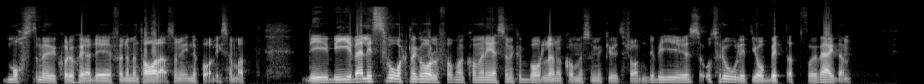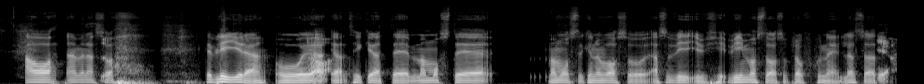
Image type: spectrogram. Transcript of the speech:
måste man ju korrigera det fundamentala som du är inne på. Liksom att det blir väldigt svårt med golf om man kommer ner så mycket bollen och kommer så mycket utifrån. Det blir ju så otroligt jobbigt att få iväg den. Ja, nej men alltså, det blir ju det. Och jag, ja. jag tycker att det, man måste man måste kunna vara så, alltså vi, vi måste vara så professionella så att yeah.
